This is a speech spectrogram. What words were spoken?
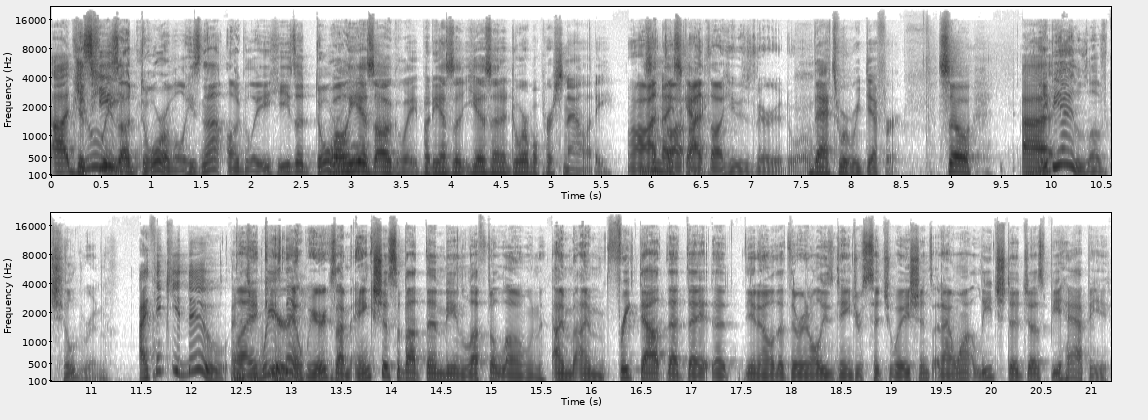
uh, because he's adorable. He's not ugly. He's adorable. well, he is ugly, but he has a he has an adorable personality. Oh, he's a I nice thought guy. I thought he was very adorable. that's where we differ. So uh, Maybe I love children. I think you do, and like, it's weird. isn't that weird? Because I'm anxious about them being left alone. I'm I'm freaked out that they that you know that they're in all these dangerous situations, and I want Leech to just be happy.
